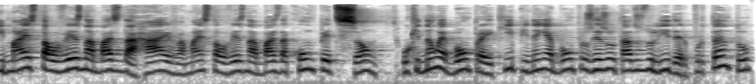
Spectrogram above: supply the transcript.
e mais talvez na base da raiva, mais talvez na base da competição, o que não é bom para a equipe nem é bom para os resultados do líder. Portanto,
